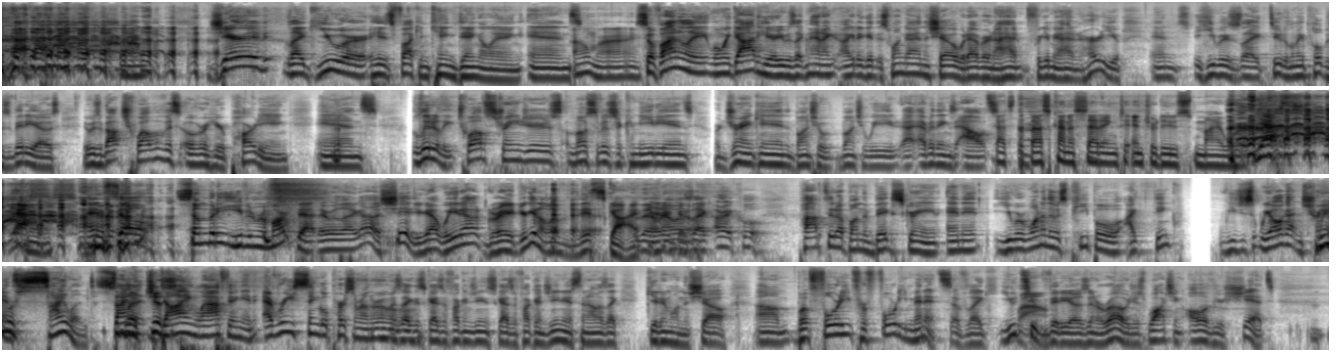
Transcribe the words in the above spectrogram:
Jarred, like you were his fucking king dingaling. And Oh, my. so finally, when we got here, he was like, Man, I, I got to get this one guy on the show, whatever. And I hadn't, forgive me, I hadn't heard of you. And he was like, Dude, let me pull up his videos. There was about 12 of us over here partying. And literally 12 strangers. Most of us are comedians. We're drinking, a bunch of, bunch of weed. Uh, everything's out. That's the best kind of setting to introduce my work. Yes, yes. And so somebody even remarked that they were like, "Oh shit, you got weed out? Great, you're gonna love this guy." There and I was go. like, "All right, cool." Popped it up on the big screen, and it. You were one of those people. I think we just we all got in trance. we were silent, Silent, Like, just dying, laughing, and every single person around the room was like, "This guy's a fucking genius. This guy's a fucking genius." And I was like, "Get him on the show." Um, but forty for forty minutes of like YouTube Wow. videos in a row, just watching all of your shit.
